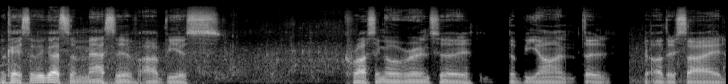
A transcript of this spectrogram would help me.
Okay, so we got some massive, obvious crossing over into the beyond, the, the other side,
